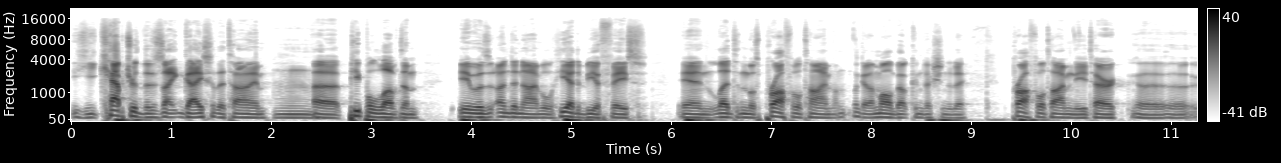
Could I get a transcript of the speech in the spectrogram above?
He captured the zeitgeist of the time. Mm. Uh, people loved him. It was undeniable. He had to be a face and led to the most profitable time. I'm, look, I'm all about conviction today. Profitable time in the entire uh,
